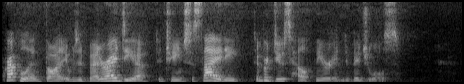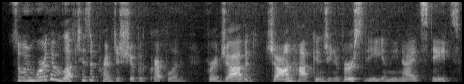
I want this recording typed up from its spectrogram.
Kraepelin thought it was a better idea to change society to produce healthier individuals. So when Wertham left his apprenticeship with Kraepelin for a job at Johns Hopkins University in the United States,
